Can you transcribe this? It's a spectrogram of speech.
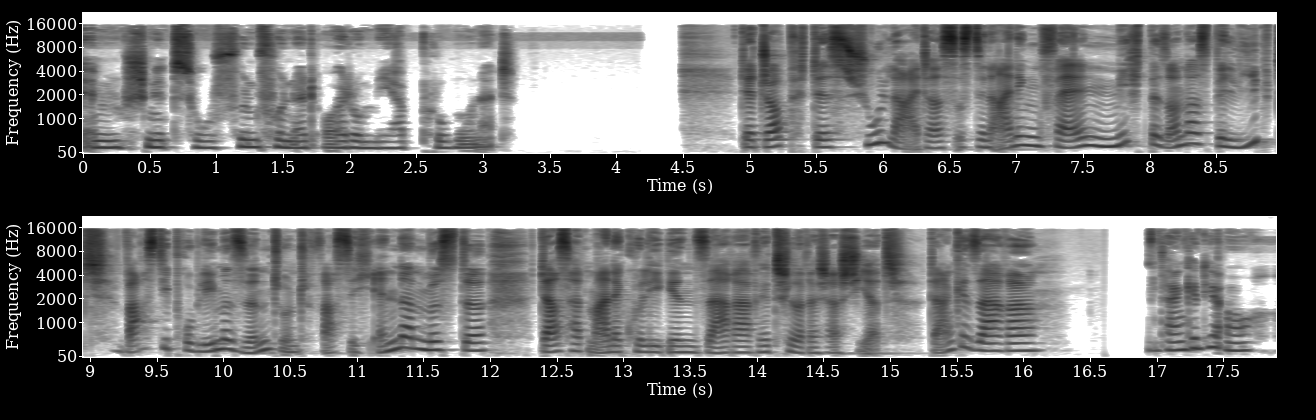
im Schnitt so 500 Euro mehr pro Monat. Der Job des Schulleiters ist in einigen Fällen nicht besonders beliebt. Was die Probleme sind und was sich ändern müsste, das hat meine Kollegin Sarah Ritschel recherchiert. Danke, Sarah. Danke dir auch.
